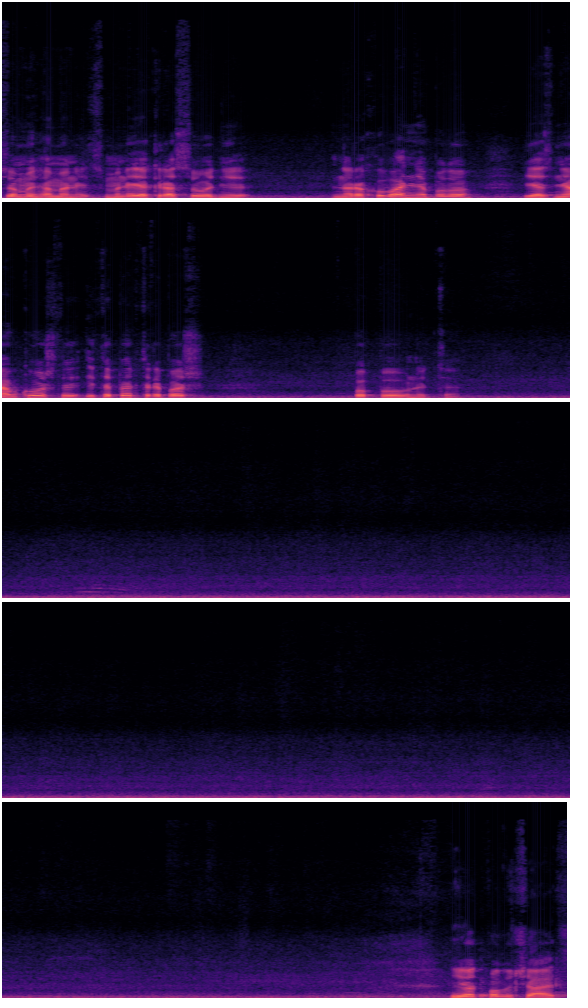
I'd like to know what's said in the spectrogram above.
сьомий гаманець. У мене якраз сьогодні нарахування було. Я зняв кошти і тепер треба ж поповнити. І от виходить,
